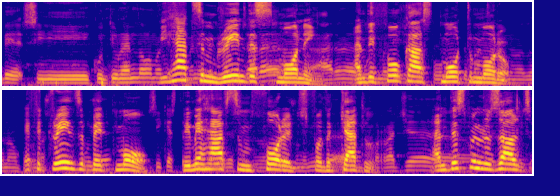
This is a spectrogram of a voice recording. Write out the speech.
We had some rain this morning and they forecast more tomorrow. If it rains a bit more, we may have some forage for the cattle, and this will result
